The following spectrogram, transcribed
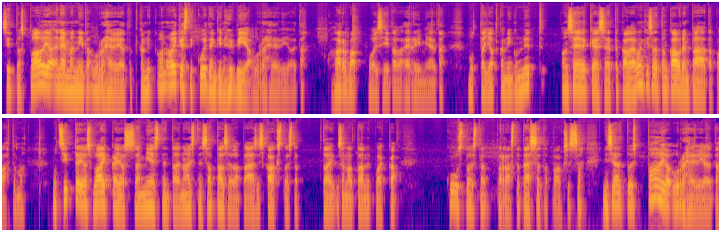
sitten olisi paljon enemmän niitä urheilijoita, jotka nyt on oikeasti kuitenkin hyviä urheilijoita. Harva voi siitä olla eri mieltä, mutta jotka niin nyt on selkeä se, että Kalevan kisat on kauden päätapahtuma. Mutta sitten jos vaikka jossain miesten tai naisten satasella pääsisi 12, tai sanotaan nyt vaikka 16 parasta tässä tapauksessa, niin sieltä tulisi paljon urheilijoita,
